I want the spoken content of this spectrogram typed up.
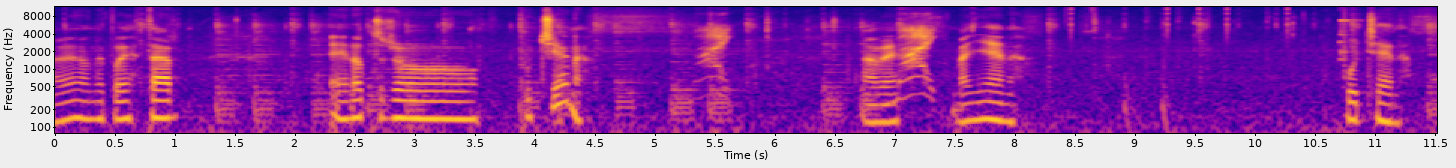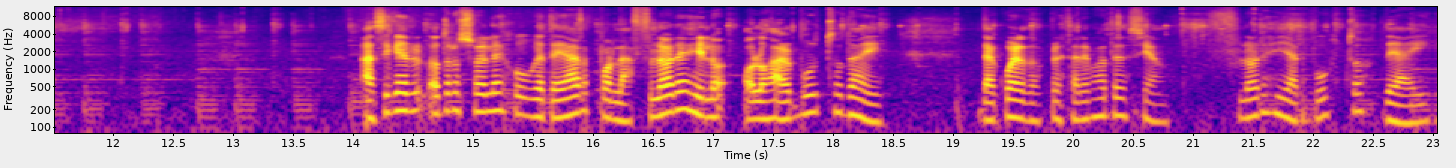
A ver dónde puede estar el otro Puchena. A ver, mañana. Puchena. Así que el otro suele juguetear por las flores y lo- o los arbustos de ahí. De acuerdo, prestaremos atención. Flores y arbustos de ahí.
